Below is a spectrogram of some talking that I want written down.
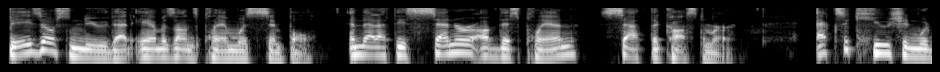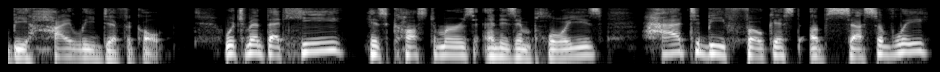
Bezos knew that Amazon's plan was simple and that at the center of this plan sat the customer. Execution would be highly difficult which meant that he, his customers, and his employees had to be focused obsessively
